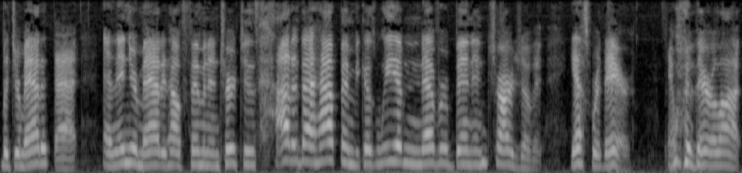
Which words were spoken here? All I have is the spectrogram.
But you're mad at that. And then you're mad at how feminine church is. How did that happen? Because we have never been in charge of it. Yes, we're there. And we're there a lot.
